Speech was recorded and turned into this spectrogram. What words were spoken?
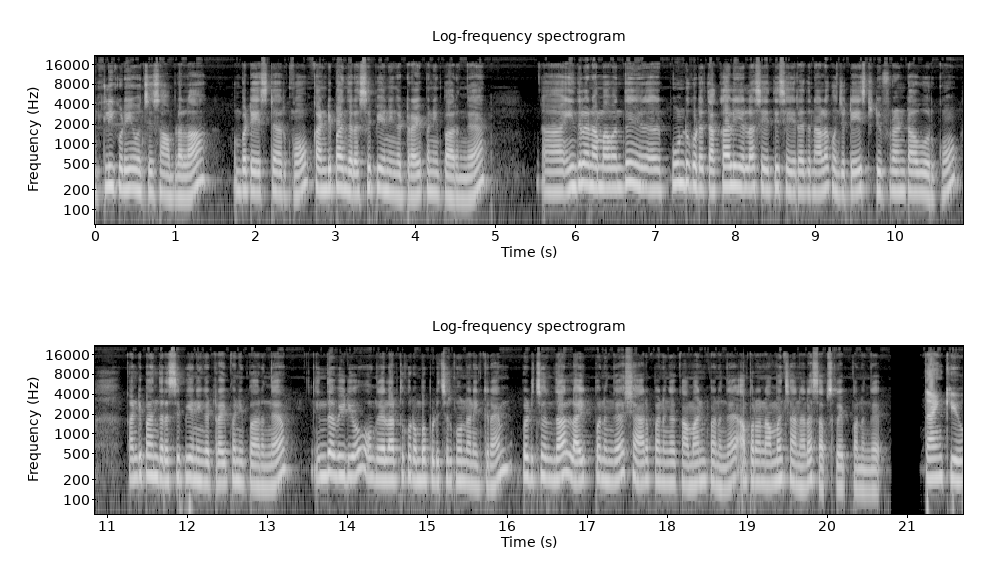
இட்லி கூடயும் வச்சு சாப்பிடலாம். ரொம்ப டேஸ்ட்டாக இருக்கும். கண்டிப்பாக இந்த ரெசிபியை நீங்கள் ட்ரை பண்ணி பாருங்கள் இதில் நம்ம வந்து பூண்டு கூட தக்காளி எல்லாம் சேர்த்து செய்கிறதுனால கொஞ்சம் டேஸ்ட் டிஃப்ரெண்ட்டாகவும் இருக்கும். கண்டிப்பாக இந்த ரெசிபியை நீங்கள் ட்ரை பண்ணி பாருங்கள் இந்த வீடியோ உங்கள் எல்லாத்துக்கும் ரொம்ப பிடிச்சிருக்கும்னு நினைக்கிறேன். பிடிச்சிருந்தால் லைக் பண்ணுங்கள் ஷேர் பண்ணுங்கள் கமெண்ட் பண்ணுங்கள் அப்புறம் நம்ம சேனலை சப்ஸ்கிரைப் பண்ணுங்கள் தேங்க்யூ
